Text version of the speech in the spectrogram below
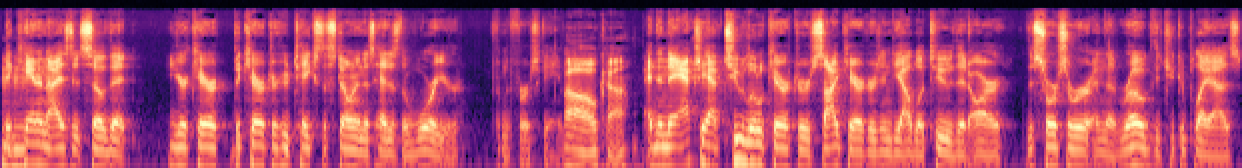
They canonized it so that your character, the character who takes the stone in his head, is the warrior from the first game. Oh, okay. And then they actually have two little characters, side characters in Diablo 2 that are the sorcerer and the rogue that you could play as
